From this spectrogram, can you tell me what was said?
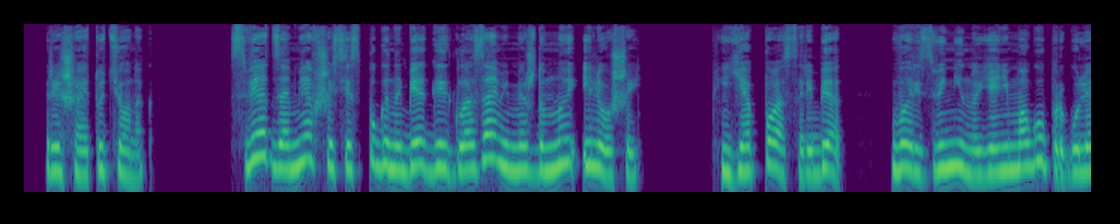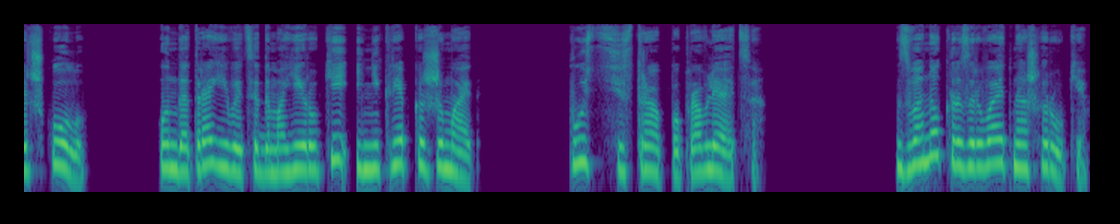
— решает утенок. Свят, замявшись, испуганно бегает глазами между мной и Лешей. «Я пас, ребят. Варь, извини, но я не могу прогулять школу». Он дотрагивается до моей руки и некрепко сжимает. Пусть сестра поправляется. Звонок разрывает наши руки.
